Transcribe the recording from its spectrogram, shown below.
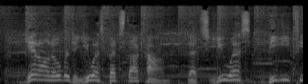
get on over to usbets.com. That's usbets.com.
